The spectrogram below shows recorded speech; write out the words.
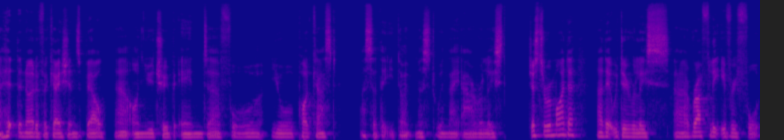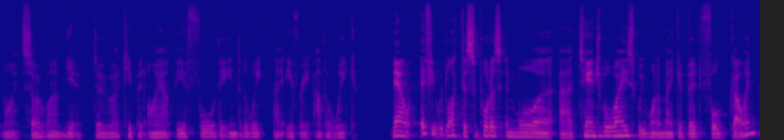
hit the notifications bell on YouTube and for your podcast so that you don't miss when they are released. Just a reminder uh, that we do release uh, roughly every fortnight. So, um, yeah, do uh, keep an eye out there for the end of the week uh, every other week. Now, if you would like to support us in more uh, tangible ways, we want to make a bid for going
